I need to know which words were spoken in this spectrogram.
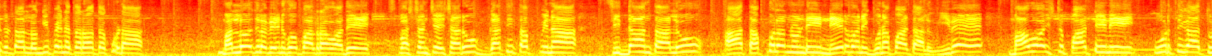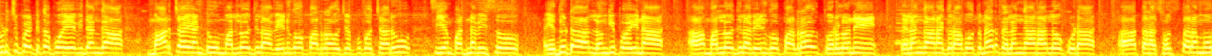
ఎదుట లొంగిపోయిన తర్వాత కూడా మల్లోజుల వేణుగోపాలరావు అదే స్పష్టం చేశారు. గతి తప్పిన సిద్ధాంతాలు ఆ తప్పుల నుండి నేర్వని గుణపాఠాలు. ఇవే మావోయిస్టు పార్టీని పూర్తిగా తుడిచిపెట్టుకుపోయే విధంగా మార్చాయంటూ మల్లోజుల వేణుగోపాలరావు చెప్పుకొచ్చారు. సీఎం ఫడ్నవీస్ ఎదుట లొంగిపోయిన మల్లోజుల వేణుగోపాలరావు త్వరలోనే తెలంగాణకు రాబోతున్నారు. తెలంగాణలో కూడా తన స్వస్థలము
